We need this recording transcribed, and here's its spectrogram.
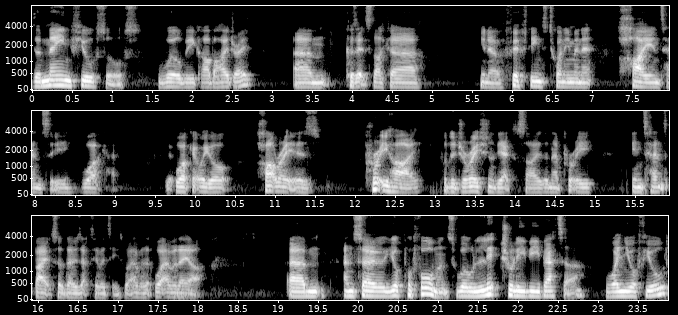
the main fuel source will be carbohydrate um, because it's like a you know 15 to 20 minute high intensity workout Yeah. workout where your heart rate is pretty high for the duration of the exercise and they're pretty intense bouts of those activities whatever whatever they are um, and so your performance will literally be better when you're fueled.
